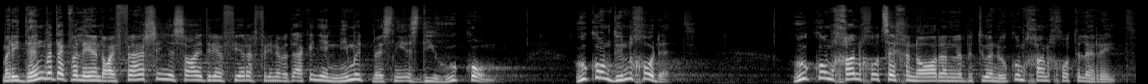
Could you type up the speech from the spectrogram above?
Maar die ding wat ek wil hê in daai vers in Jesaja 43 vriende wat ek en jy nie moet mis nie is die hoekom. Hoekom doen God dit? Hoekom gaan God sy genade aan hulle betoon? Hoekom gaan God hulle red?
